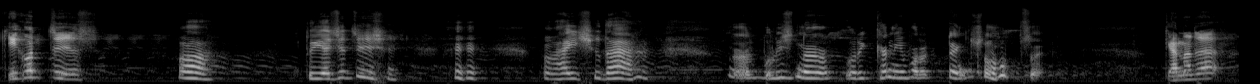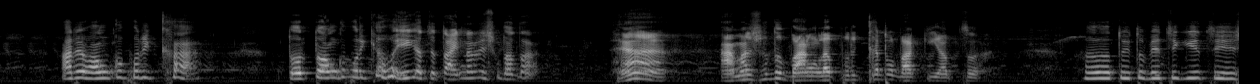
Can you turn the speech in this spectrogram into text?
কি করছিস? ও তুই এসেছিস? ভাই সুধা আর বলিস না পরীক্ষা নিয়ে বড় টেনশন হচ্ছে। কেন রে? আরে অঙ্ক পরীক্ষা। তোর তো অঙ্ক পরীক্ষা হয়ে গেছে তাই না রে সুধাদা হ্যাঁ আমার শুধু বাংলা পরীক্ষাটা বাকি আছে। হ্যাঁ তুই তো বেঁচে গিয়েছিস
